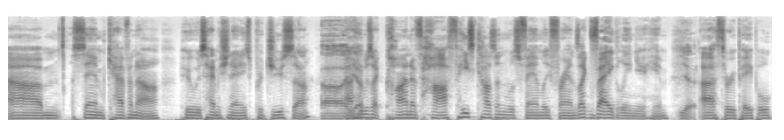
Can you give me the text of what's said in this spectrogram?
um, Sam Kavanagh, who was Hamish and Andy's producer. Uh, He yep. was like kind of half. His cousin was family friends, like vaguely knew him Yeah. uh, through people.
